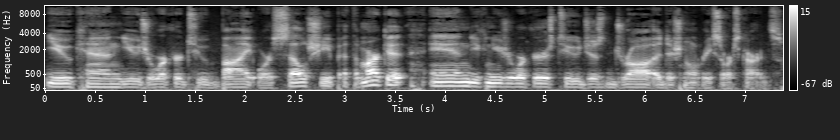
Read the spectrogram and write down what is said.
You can use your worker to buy or sell sheep at the market, and you can use your workers to just draw additional resource cards.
